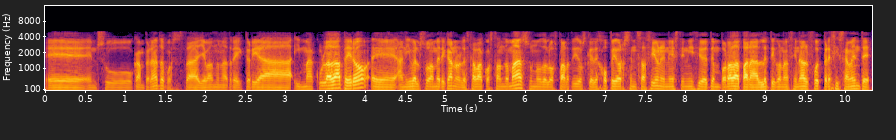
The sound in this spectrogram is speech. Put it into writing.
Eh, en su campeonato pues está llevando una trayectoria inmaculada, pero eh, a nivel sudamericano le estaba costando más. Uno de los partidos que dejó peor sensación en este inicio de temporada para Atlético Nacional fue precisamente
